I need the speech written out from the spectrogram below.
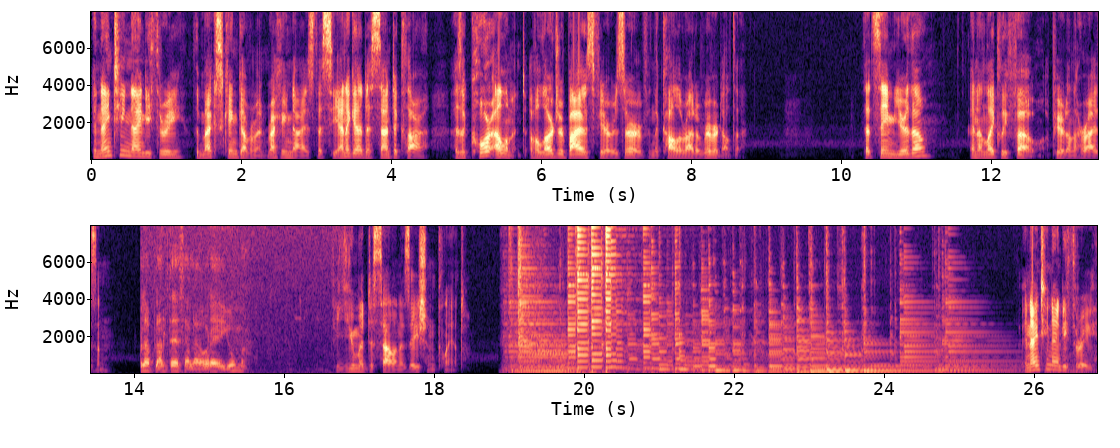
In 1993, the Mexican government recognized the Cienega de Santa Clara as a core element of a larger biosphere reserve in the Colorado River Delta. That same year, though, an unlikely foe appeared on the horizon La planta desaladora de Yuma. the Yuma desalinization plant. In 1993,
